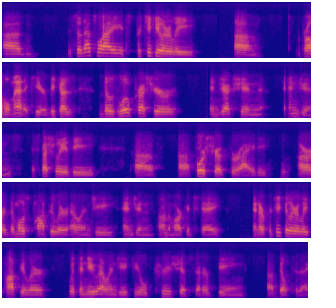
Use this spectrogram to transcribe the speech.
um, so that's why it's particularly um, problematic here because those low pressure injection engines, especially the uh, uh, four stroke variety, are the most popular LNG engine on the market today and are particularly popular with the new LNG fueled cruise ships that are being uh, built today.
